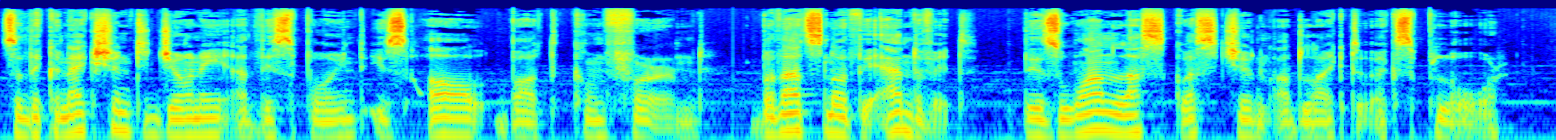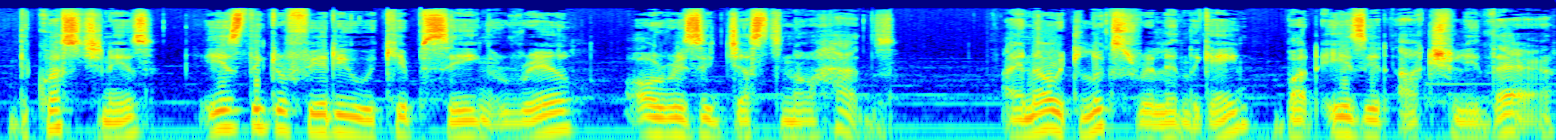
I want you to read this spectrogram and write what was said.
So the connection to Johnny at this point is all but confirmed. But that's not the end of it. There's one last question I'd like to explore. The question is Is the graffiti we keep seeing real, or is it just in our heads? I know it looks real in the game, but is it actually there?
